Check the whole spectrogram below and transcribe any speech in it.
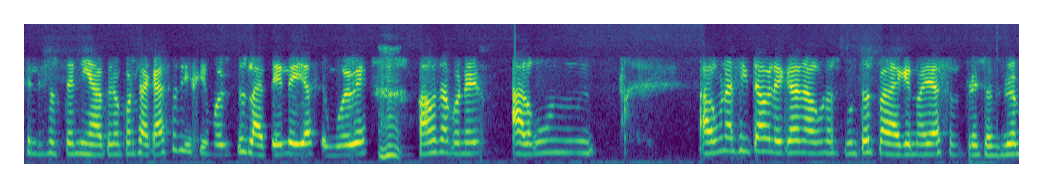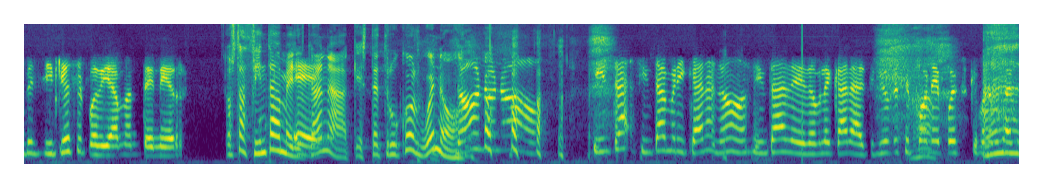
se le sostenía, pero por si acaso dijimos, esto es la tele, ya se mueve, vamos a poner algún alguna cinta blanca en algunos puntos para que no haya sorpresas, pero en principio se podía mantener. Ostras, cinta americana, que este truco es bueno. Eh, No, no, no. Cinta, cinta americana, no, cinta de doble cara, el típico que se pone, pues, que ponemos Ah,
